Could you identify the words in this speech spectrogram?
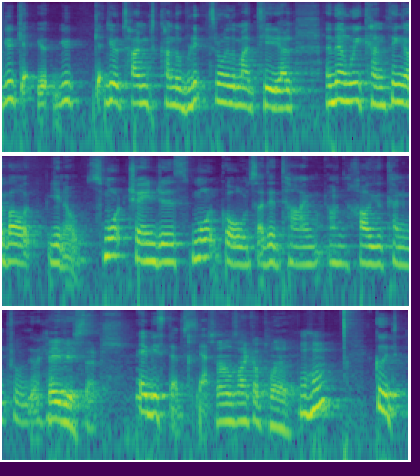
you get your, you get your time to kind of read through the material, and then we can think about you know small changes, small goals at a time on how you can improve your health. Baby steps. Baby steps, yeah. Sounds like a plan. Good.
